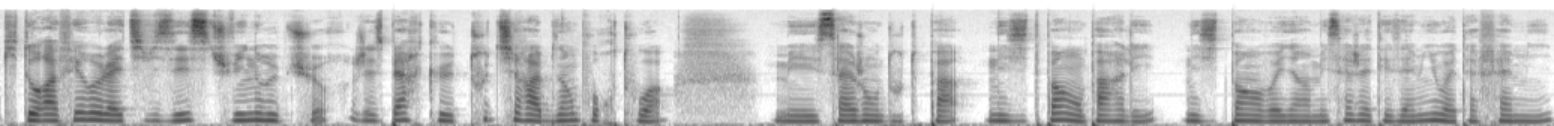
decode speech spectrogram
qui t'aura fait relativiser si tu vis une rupture. J'espère que tout ira bien pour toi, mais ça j'en doute pas. N'hésite pas à en parler, n'hésite pas à envoyer un message à tes amis ou à ta famille,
